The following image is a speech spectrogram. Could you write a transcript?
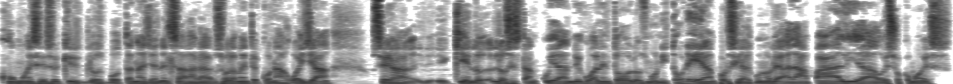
¿cómo es eso que los botan allá en el Sahara solamente con agua y ya? O sea, eh, ¿quién lo- los están cuidando igual en todos los monitorean por si alguno le da la pálida o eso cómo es?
